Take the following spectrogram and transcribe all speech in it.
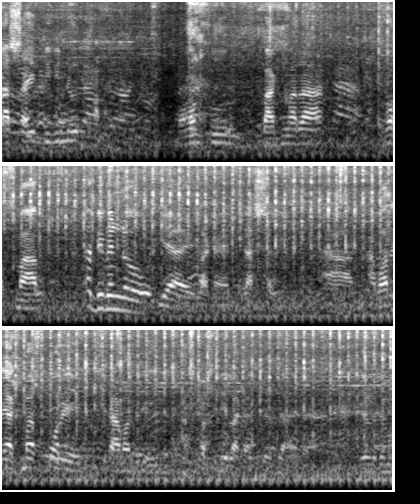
রাজশাহীর বিভিন্ন মোহনপুর বাগমারা রসমাল আহ, বিভিন্ন ইয়ে এলাকায় রাজশাহী। আর আবার এক মাস পরে সেটা আমাদের এই আশপাশের এলাকায় যায়। যেগুলো যেমন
